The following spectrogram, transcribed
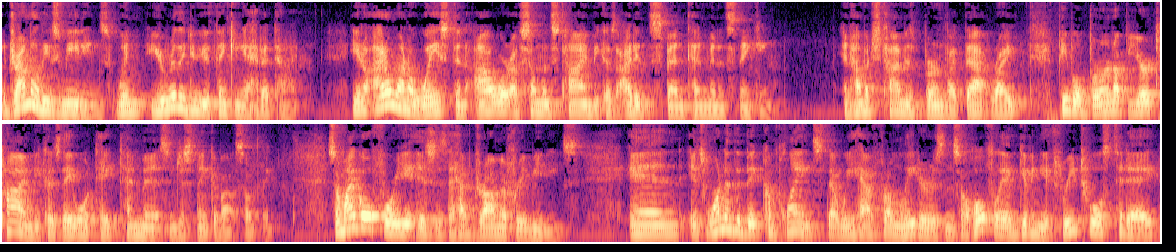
drama leaves meetings when you really do your thinking ahead of time. You know, I don't want to waste an hour of someone's time because I didn't spend 10 minutes thinking. And how much time is burned like that, right? People burn up your time because they won't take 10 minutes and just think about something. So my goal for you is, is to have drama-free meetings. And it's one of the big complaints that we have from leaders. And so hopefully I've given you three tools today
